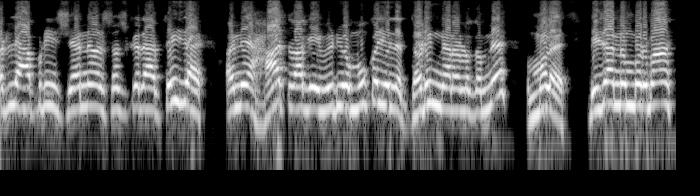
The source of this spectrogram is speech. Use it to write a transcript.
એટલે આપણી ચેનલ સબસ્ક્રાઇબ થઈ જાય અને હાથ વાગે વીડિયો મૂકી એટલે ધડિંગ નારાનો તમને મળે. બીજા નંબરમાં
